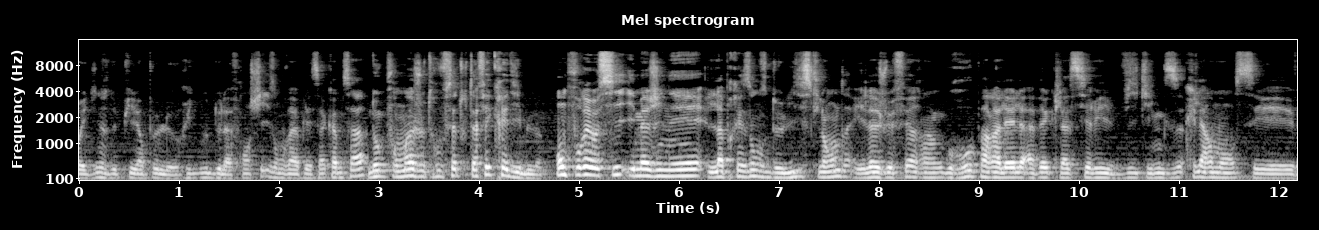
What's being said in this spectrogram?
Origins, depuis un peu le reboot de la franchise, on va appeler ça comme ça. Donc pour moi, je trouve ça tout à fait crédible. On pourrait aussi imaginer la présence de l'Islande, et là je vais faire un gros parallèle avec la série Vikings. Clairement, c'est...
